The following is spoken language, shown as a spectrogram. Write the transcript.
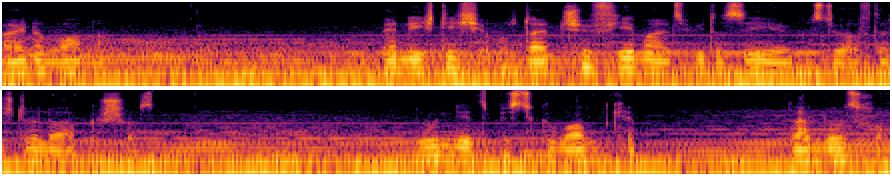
eine Warnung. Wenn ich dich oder dein Schiff jemals wieder sehe, wirst du auf der Stelle abgeschossen. Nun, jetzt bist du gewarnt, Captain. Dann los, Rob.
